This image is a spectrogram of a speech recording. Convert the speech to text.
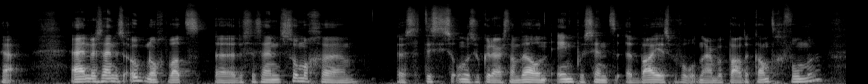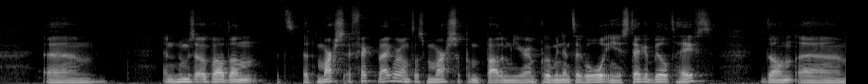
ja. En er zijn dus ook nog wat, dus er zijn sommige statistische onderzoeken, daar is dan wel een 1% bias bijvoorbeeld naar een bepaalde kant gevonden. Ehm, en dat noemen ze ook wel dan het, het Mars-effect blijkbaar, want als Mars op een bepaalde manier een prominente rol in je sterrenbeeld heeft, dan ehm,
